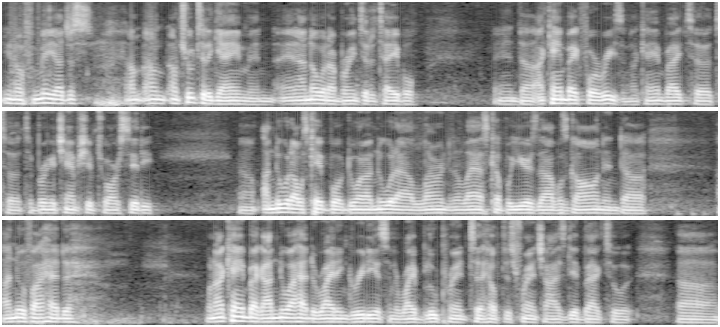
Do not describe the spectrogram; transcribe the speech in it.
you know, for me, I just I'm, I'm, I'm true to the game, and, and I know what I bring to the table. And uh, I came back for a reason. I came back to, to, to bring a championship to our city. Um, I knew what I was capable of doing. I knew what I learned in the last couple years that I was gone, and uh, I knew if I had to. When I came back, I knew I had the right ingredients and the right blueprint to help this franchise get back to it, uh,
